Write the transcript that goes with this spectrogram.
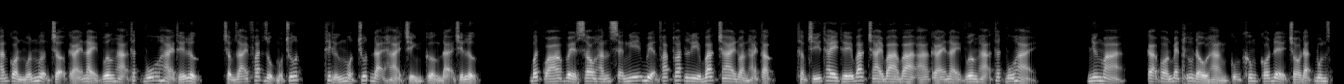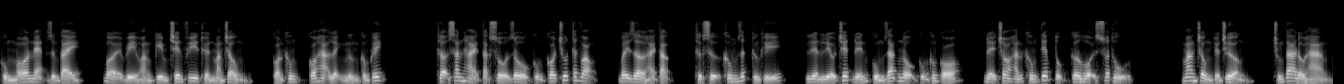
hắn còn muốn mượn trợ cái này vương hạ thất vũ hải thế lực, chậm rãi phát dục một chút, thích ứng một chút đại hải trình cường đại chiến lực. Bất quá về sau hắn sẽ nghĩ biện pháp thoát ly bác trai đoàn hải tặc, thậm chí thay thế bác trai ba ba á cái này vương hạ thất vũ hải. Nhưng mà, cả bọn bét thu đầu hàng cũng không có để cho đặt buns cùng mo nẹt dừng tay, bởi vì hoàng kim trên phi thuyền mang chồng, còn không có hạ lệnh ngừng công kích. Thợ săn hải tặc sổ rổ cũng có chút thất vọng, bây giờ hải tặc thực sự không rất cứng khí, liền liều chết đến cùng giác nộ cũng không có, để cho hắn không tiếp tục cơ hội xuất thủ. Mang chồng thuyền trưởng, chúng ta đầu hàng,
